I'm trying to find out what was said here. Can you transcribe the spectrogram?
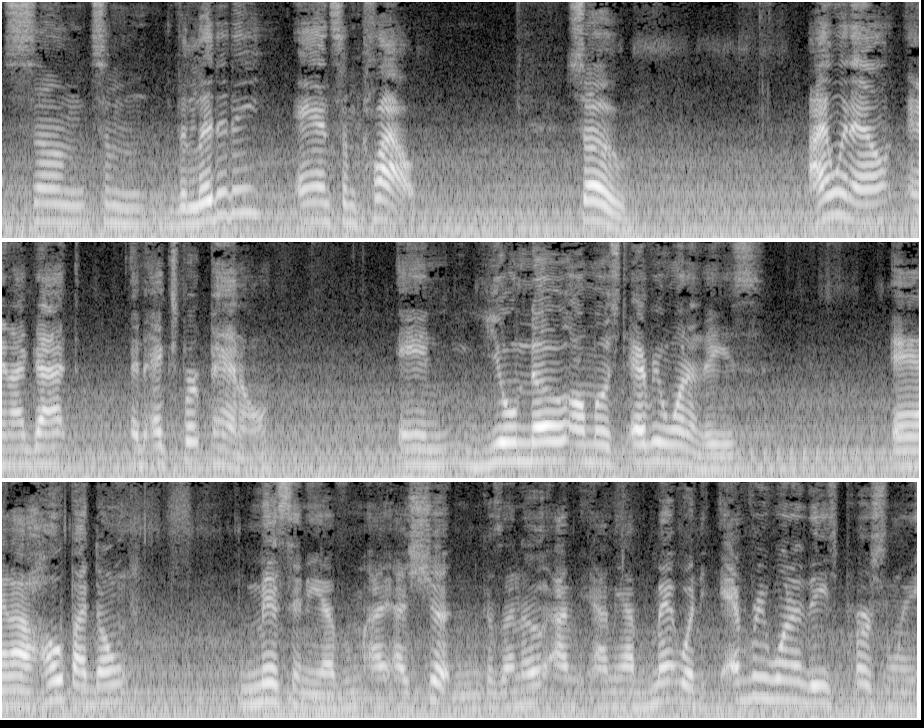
some some validity and some clout. So I went out and I got an expert panel, and you'll know almost every one of these. And I hope I don't miss any of them. I, I shouldn't because I know. I, mean, I've met with every one of these personally,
